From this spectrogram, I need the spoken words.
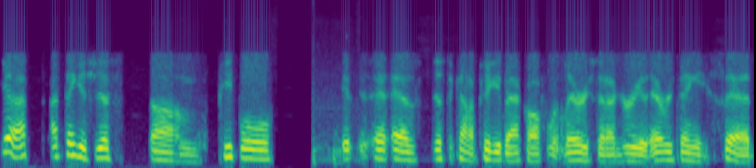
Yeah, I I think it's just um, people. It, it, as just to kind of piggyback off what Larry said, I agree with everything he said.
